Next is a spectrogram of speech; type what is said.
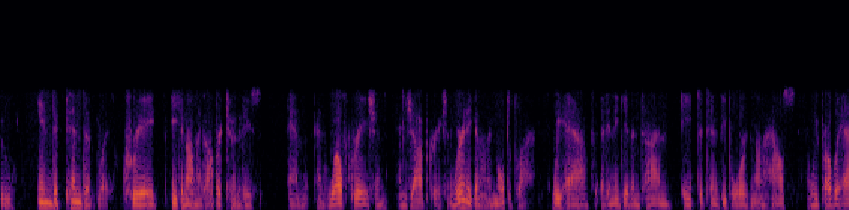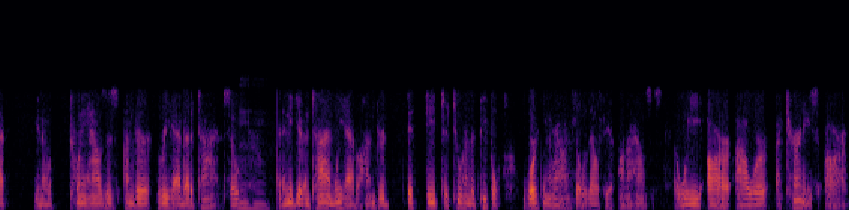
to independently create economic opportunities and, and wealth creation and job creation. We're an economic multiplier. We have at any given time eight to ten people working on a house, and we probably have you know 20 houses under rehab at a time. So mm-hmm. at any given time, we have 150 to 200 people working around Philadelphia on our houses. We are our attorneys are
